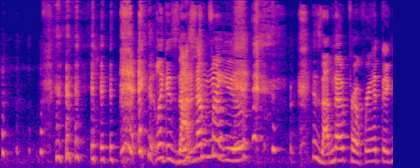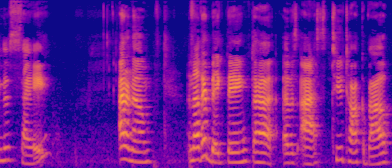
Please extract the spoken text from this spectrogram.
like, is that Nice to appro- you. is that an appropriate thing to say? I don't know. Another big thing that I was asked to talk about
